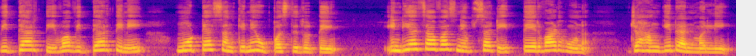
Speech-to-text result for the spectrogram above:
विद्यार्थी व विद्यार्थिनी मोठ्या संख्येने उपस्थित होते. इंडियाचा आवाज न्यूजसाठी तेरवाडहून जहांगीर रणमल्ली.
